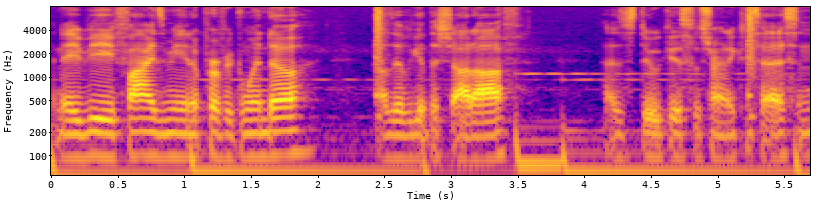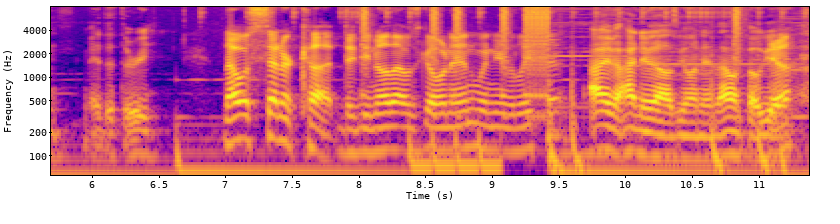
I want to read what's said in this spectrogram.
and AB finds me in a perfect window. I was able to get the shot off as Ducas was trying to contest and made the three. That was center cut. Did you know that was going in when you released it? I, I knew that was going in. That one felt good. Yeah.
